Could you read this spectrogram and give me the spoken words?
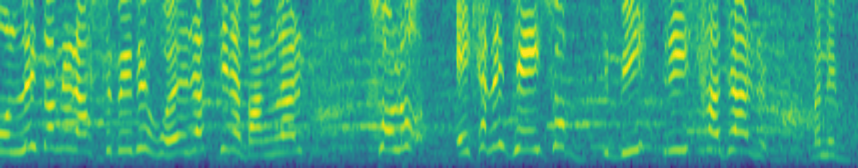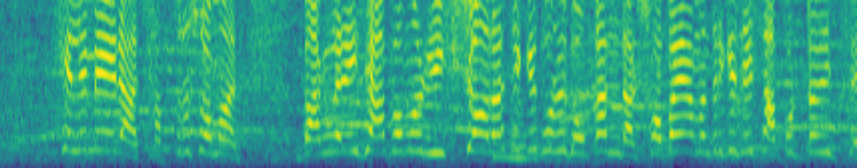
বললেই তো আমরা রাষ্ট্রবিরোধী হয়ে যাচ্ছি না। বাংলার ষোলো, এখানে যে এইসব বিশ, ত্রিশ হাজার মানে ছেলেমেয়েরা, ছাত্র সমাজ, বাংলার এই যে আপামর রিক্সাওয়ালা থেকে ধরে দোকানদার, সবাই আমাদেরকে যে সাপোর্টটা দিচ্ছে,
